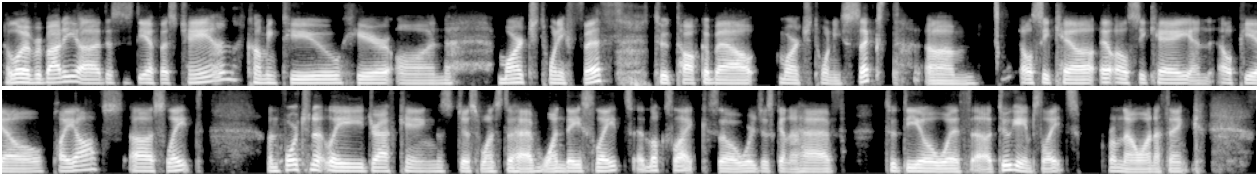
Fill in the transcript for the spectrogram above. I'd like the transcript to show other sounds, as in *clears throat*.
Hello, everybody. Uh, this is DFS Chan coming to you here on March 25th to talk about March 26th, um, LCK, LCK and LPL playoffs uh, slate. Unfortunately, DraftKings just wants to have one day slates, it looks like. So we're just going to have to deal with uh, two game slates from now on, I think,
